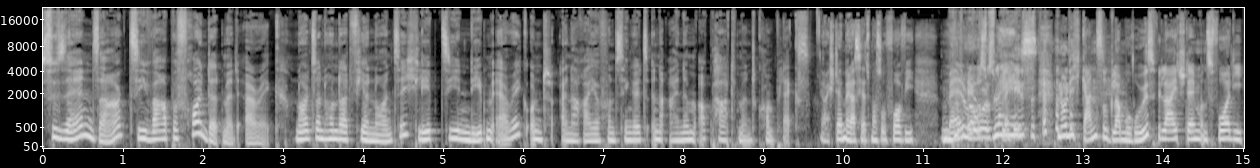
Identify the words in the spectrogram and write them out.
Suzanne sagt, sie war befreundet mit Eric. 1994 lebt sie neben Eric und einer Reihe von Singles in einem Apartmentkomplex. Ja, ich stelle mir das jetzt mal so vor wie Melrose Place. Nur nicht ganz so glamourös vielleicht. Stellen wir uns vor, die,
